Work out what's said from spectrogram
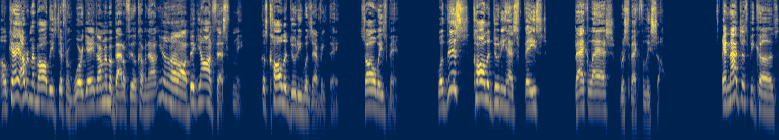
Okay, I remember all these different war games. I remember Battlefield coming out. You know, a big yawn fest for me because Call of Duty was everything. It's always been. Well, this Call of Duty has faced backlash, respectfully so. And not just because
